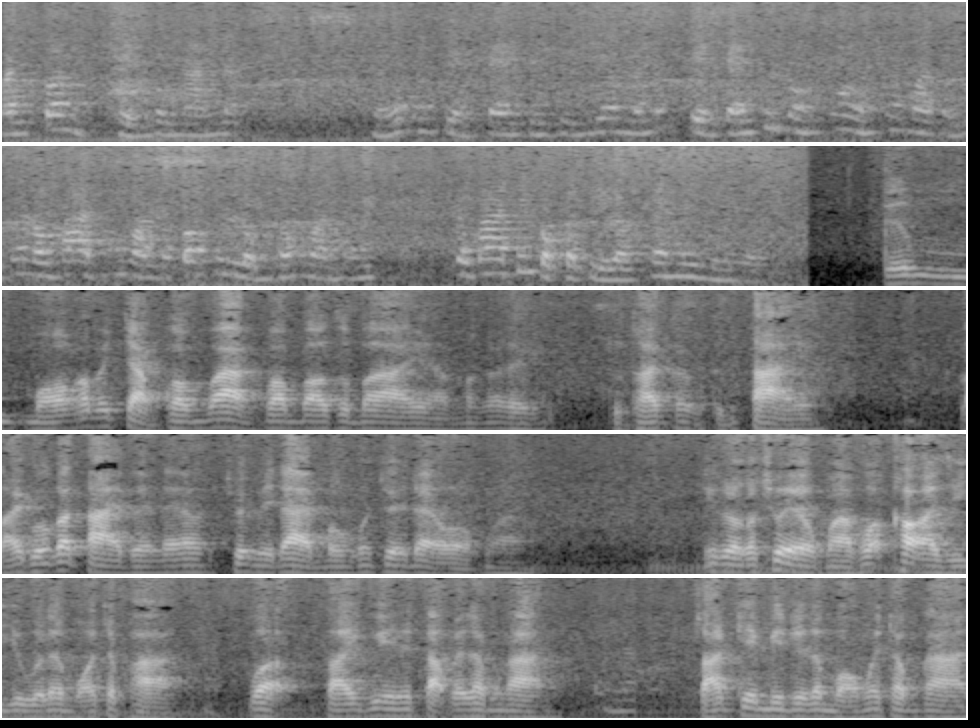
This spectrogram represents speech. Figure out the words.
มันก็เห็นตรงนั้นน่ะหมือนว่ามันเปลี่ยนแปลงจริงๆเนี่ยมันเปลี่ยนแปลงขึ้นลงทั้งวันทั้งวันถึงว่าเราบ้าทั้งวันแล้วก็ขึ้นลงทั้งวันนั้นจะบ้าที่ปกติเราแค่ไม่มีเลยคือหมอเขาไปจับความว่างความเบาสบายอะมันก็เลยสุดท้ายก็ถึงตาย หลายคนก็ตายไปแล้ว ช่วยไม่ได้บางคนช่วยได้ออกมา นี่เราก็ช่วยออกมาเพราะเข้าไอซียูแล้วหมอจะผ่าว่าไตวีในตับไปทำงาน สารเคมีในสมองไม่ทำงาน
